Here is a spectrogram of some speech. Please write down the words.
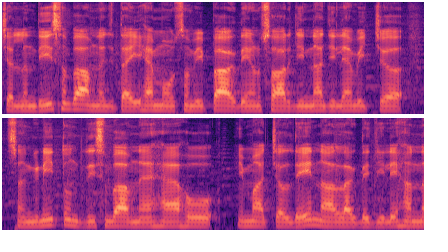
ਚੱਲਣ ਦੀ ਸੰਭਾਵਨਾ ਜਤਾਈ ਹੈ। ਮੌਸਮ ਵਿਭਾਗ ਦੇ ਅਨੁਸਾਰ ਜਿਨ੍ਹਾਂ ਜ਼ਿਲ੍ਹਿਆਂ ਵਿੱਚ ਸੰਘਣੀ ਧੁੰਦ ਦੀ ਸੰਭਾਵਨਾ ਹੈ, ਉਹ ਹਿਮਾਚਲ ਦੇ ਨਾਲ ਲੱਗਦੇ ਜ਼ਿਲ੍ਹੇ ਹਨ।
